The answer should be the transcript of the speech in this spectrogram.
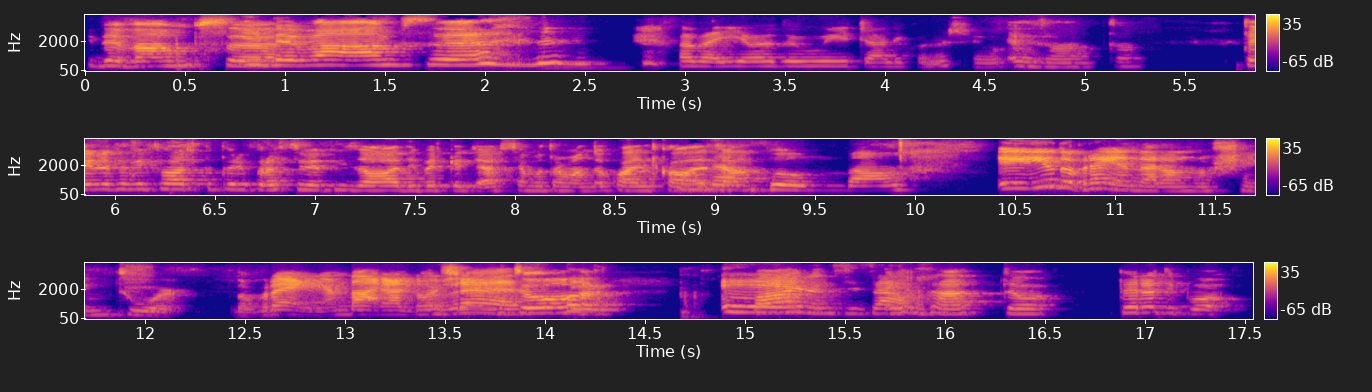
I The Vamps. i The Vamps. Vabbè, io e lui già li conoscevo. Esatto. Tenetevi forte per i prossimi episodi perché già stiamo trovando qualcosa. Una bomba. E io dovrei andare al No Shame Tour. Dovrei andare al No Shame Dovresti. Tour. E... Poi non si sa. Esatto. Però tipo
